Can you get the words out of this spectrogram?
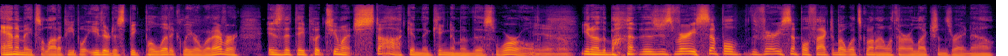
animates a lot of people, either to speak politically or whatever, is that they put too much stock in the kingdom of this world. Yeah. You know, the, there's just very simple, the very simple fact about what's going on with our elections right now.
